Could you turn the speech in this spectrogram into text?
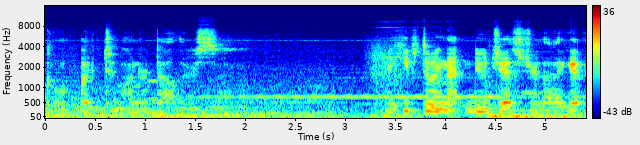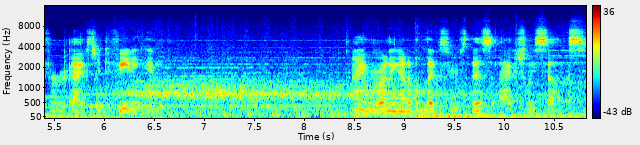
collect $200. And he keeps doing that new gesture that I get for actually defeating him. I am running out of elixirs. This actually sucks.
